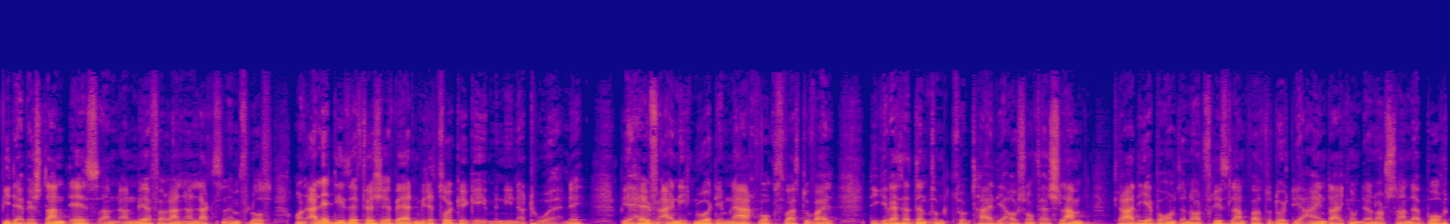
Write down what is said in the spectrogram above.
wie der Bestand ist an, an Meerforellen, an Lachsen im Fluss und alle diese Fische werden wieder zurückgegeben in die Natur. Ne? Wir helfen eigentlich nur dem Nachwuchs, weißt du, weil die Gewässer sind zum, zum Teil ja auch schon verschlammt. Gerade hier bei uns in Nordfriesland, was du durch die Eindeichung der Nordstrander Bucht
